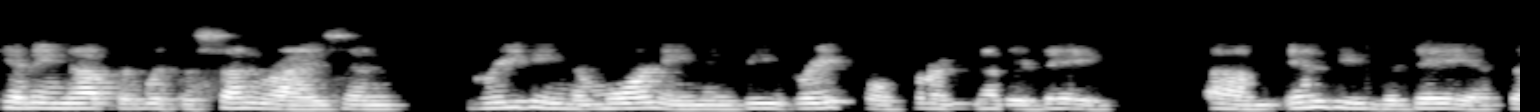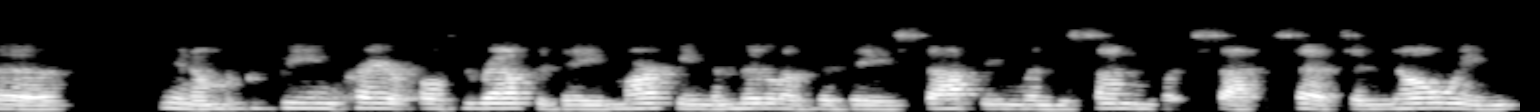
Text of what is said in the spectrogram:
getting up with the sunrise and greeting the morning and being grateful for another day, um, ending the day at the, you know, being prayerful throughout the day, marking the middle of the day, stopping when the sun sets, and knowing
